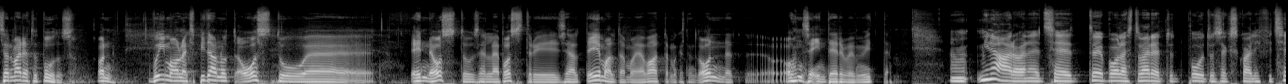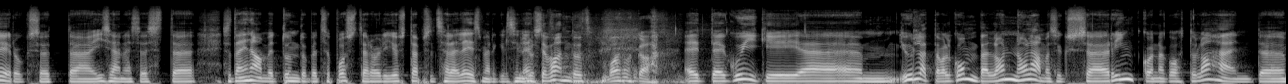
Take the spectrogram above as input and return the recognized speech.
see on varjatud puudus, on. või ma oleks pidanud ostu äh, enne ostu selle postri sealt eemaldama ja vaatama, kas need on, on sein terve või mitte no mina arvan, et see tõepoolest varjatud puuduseks kvalifitseeruks, et äh, iseenesest äh, seda enam, et tundub, et see poster oli just täpselt sellel eesmärgil sinna ette pandud. ma arvan ka. et äh, kuigi äh, üllataval kombel on olemas üks äh, ringkonnakohtu lahend äh,,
